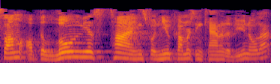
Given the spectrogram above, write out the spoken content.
some of the loneliest times for newcomers in Canada. Do you know that?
